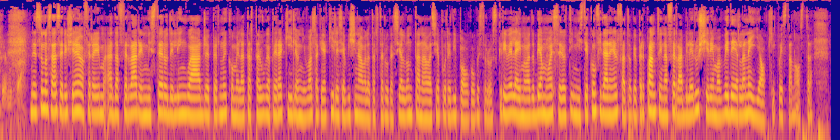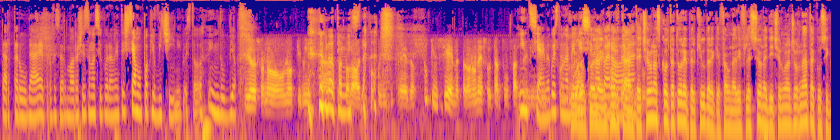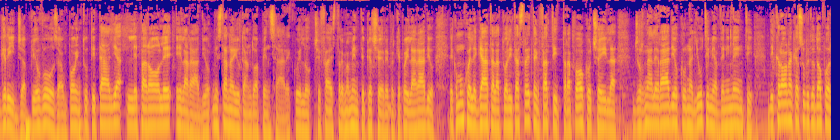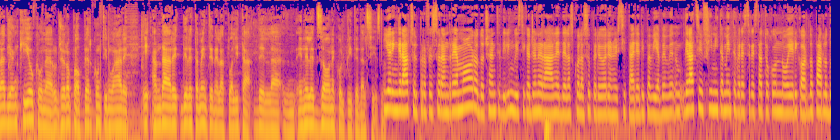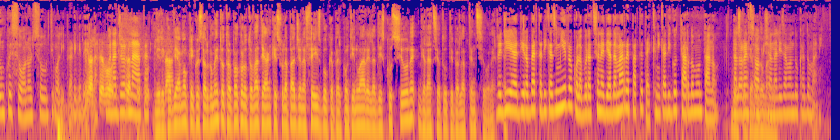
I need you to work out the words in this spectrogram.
Nessuno sa se riusciremo ad afferrare il mistero del linguaggio e per noi come la tartaruga per Achille, ogni volta che Achille si avvicinava la tartaruga si allontanava sia pure di poco, questo lo scrive lei, ma dobbiamo essere ottimisti e confidare nel fatto che per quanto inafferrabile riusciremo a vederla negli occhi questa nostra tartaruga, eh, professor Moro, ci sono sicuramente, ci siamo un po' più vicini, questo in dubbio. Io sono un ottimista, un ottimista. patologico, quindi ci credo. Tutti insieme però, non è soltanto un fatto Insieme, questa è una bellissima parola. importante. C'è un ascoltatore per chiudere che fa una riflessione, dice in una giornata così grigia, piovosa, un po' in tutta Italia, le parole e la radio mi stanno aiutando a pensare. Quello ci fa estremamente piacere perché poi la radio è comunque legata all'attualità stretta, infatti tra poco c'è il giornale radio con gli ultimi avvenimenti di cronaca, subito dopo Radio Anch'io con Ruggero Po per continuare e andare direttamente nell'attualità della, e nelle zone colpite dal sisma. Io ringrazio il professor Andrea Moro, docente di linguistica generale della Scuola Superiore Universitaria di Pavia. Benvenu- grazie infinitamente per essere stato con noi. Ricordo Parlo dunque sono, il suo ultimo libro. Arrivederla. Buona giornata. Vi ricordiamo che questo argomento tra poco lo trovate anche sulla pagina Facebook per continuare la discussione. Grazie a tutti per l'attenzione. Regia di Roberta Di Casimirro, collaborazione di Adamarra e parte tecnica di Gottardo Montano. Da Lorenzo Opice, Annalisa Manduca, domani.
